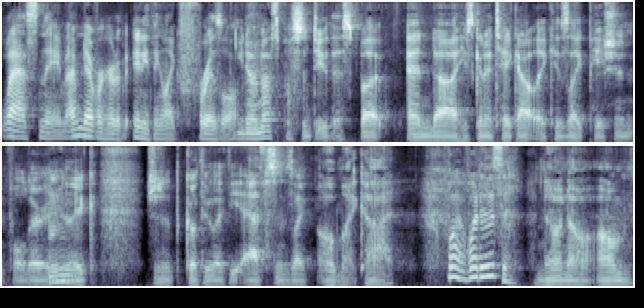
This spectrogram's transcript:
last name. I've never heard of anything like Frizzle. You know, I'm not supposed to do this, but and uh he's gonna take out like his like patient folder and like just go through like the F's and it's like, oh my god. What? What is it? No, no. Um,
